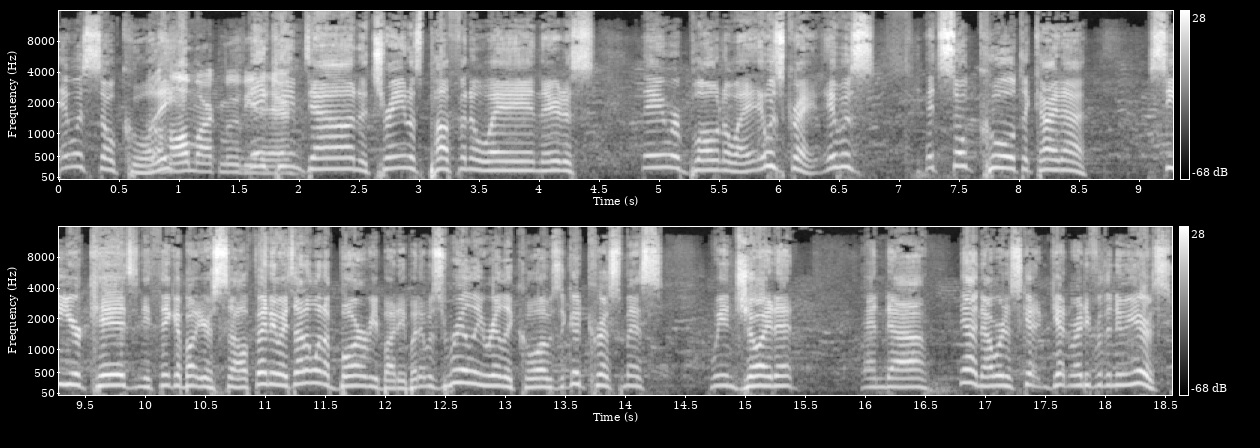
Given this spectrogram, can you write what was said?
it was so cool. A Hallmark movie They there. came down. The train was puffing away, and they're just they were blown away. It was great. It was. It's so cool to kind of see your kids and you think about yourself. Anyways, I don't want to bore everybody, but it was really really cool. It was a good Christmas. We enjoyed it, and uh, yeah, now we're just getting getting ready for the New Year's.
